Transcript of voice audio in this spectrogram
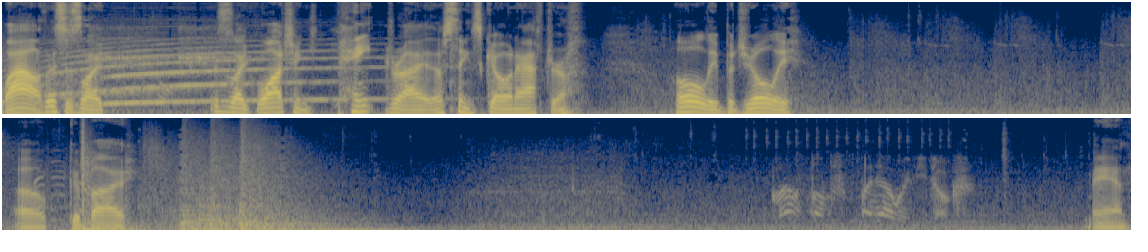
Wow, this is like this is like watching paint dry. Those things going after him. Holy bajoli. Oh, goodbye. Man,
